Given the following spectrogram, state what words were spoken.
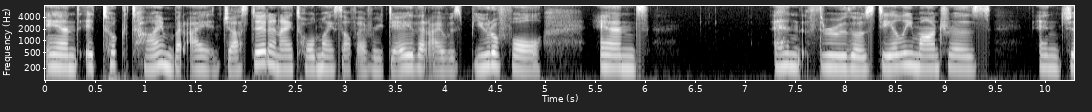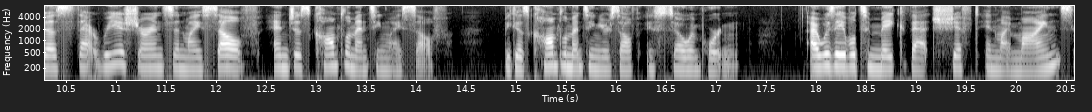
And it took time, but I adjusted and I told myself every day that I was beautiful. And and through those daily mantras and just that reassurance in myself and just complimenting myself because complimenting yourself is so important. I was able to make that shift in my mind,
